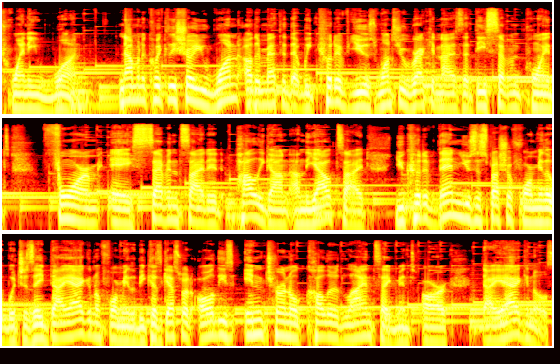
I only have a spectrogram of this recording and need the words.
21. Now I'm going to quickly show you one other method that we could have used once you recognize that these seven points form a seven-sided polygon on the outside. You could have then used a special formula, which is a diagonal formula, because guess what? All these internal colored line segments are diagonals.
